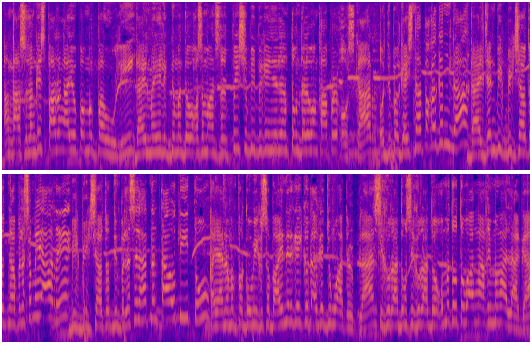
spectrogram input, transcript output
Ang kaso lang guys, parang ayaw pa magpahuli. Dahil mahilig naman daw ako sa monster fish, ibibigay niya lang tong dalawang copper Oscar. O di ba guys, napakaganda. Dahil dyan, big big shoutout nga pala sa may-ari. Big big shoutout din pala sa lahat ng tao dito. Kaya naman pag uwi ko sa bahay, nilagay ko na agad yung water plant. Siguradong sigurado ako matutuwa ang aking mga alaga.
